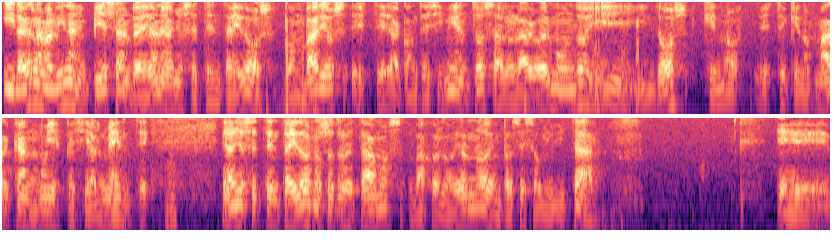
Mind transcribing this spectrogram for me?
Y la Guerra Malvinas empieza en realidad en el año 72, con varios este, acontecimientos a lo largo del mundo y, dos que nos, este, que nos marcan muy especialmente. El año 72 nosotros estábamos bajo el gobierno de un proceso militar. Eh,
